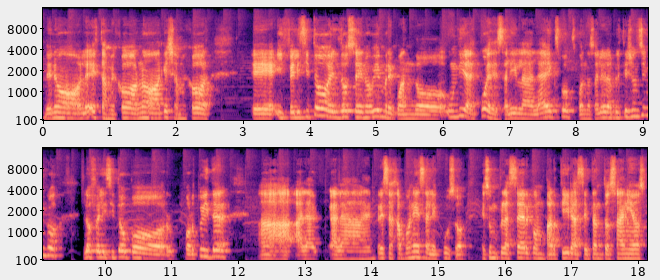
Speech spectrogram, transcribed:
de no, esta es mejor, no, aquella es mejor. Eh, y felicitó el 12 de noviembre cuando, un día después de salir la, Xbox, cuando salió la PlayStation 5, lo felicitó por, por Twitter. A, la, a la empresa japonesa les puso, es un placer compartir hace tantos años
